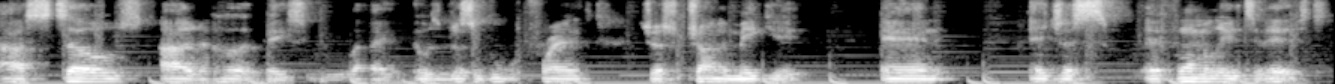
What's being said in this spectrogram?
ourselves out of the hood basically. Like it was just a group of friends just trying to make it and it just it formulated to this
